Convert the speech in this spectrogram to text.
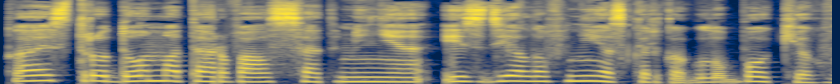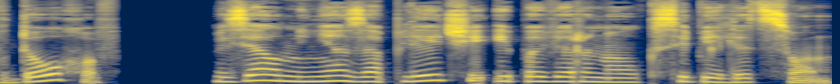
Кай с трудом оторвался от меня и, сделав несколько глубоких вдохов, взял меня за плечи и повернул к себе лицом.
